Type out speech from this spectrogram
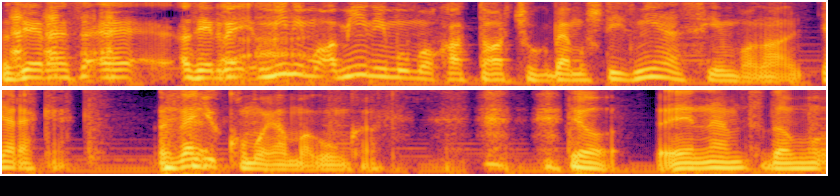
Azért, ez, eh, azért minimum, a minimumokat tartsuk be. Most ez milyen színvonal, gyerekek? Vegyük komolyan magunkat. Jó, én nem tudom,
